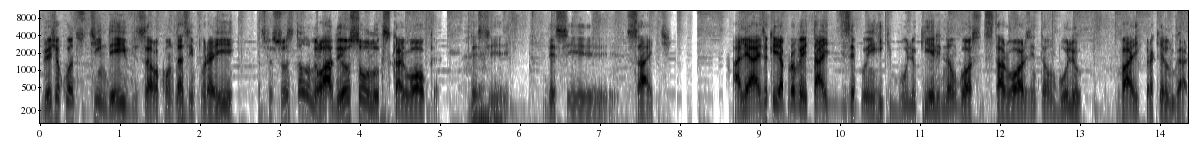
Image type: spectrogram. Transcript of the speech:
Veja quantos Team Davis acontecem por aí. As pessoas estão do meu lado. Eu sou o Luke Skywalker desse, desse site. Aliás, eu queria aproveitar e dizer pro Henrique Bulho que ele não gosta de Star Wars, então Bulho, vai para aquele lugar.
